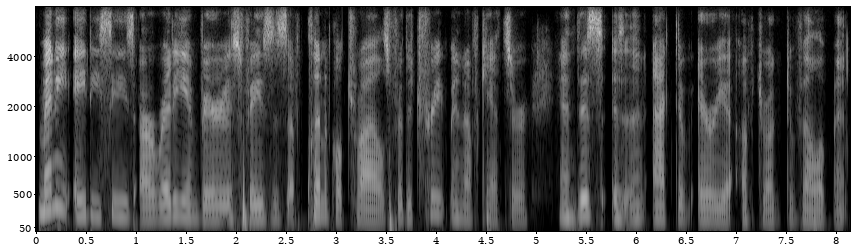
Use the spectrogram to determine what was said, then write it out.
Many ADCs are already in various phases of clinical trials for the treatment of cancer, and this is an active area of drug development.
